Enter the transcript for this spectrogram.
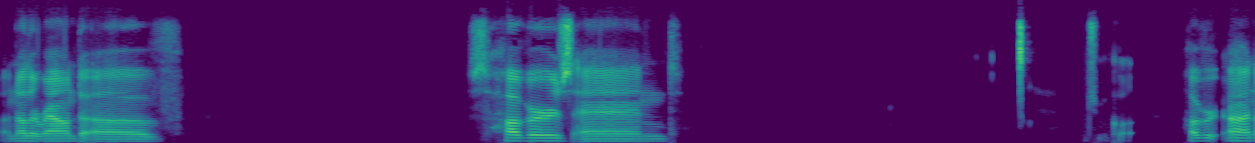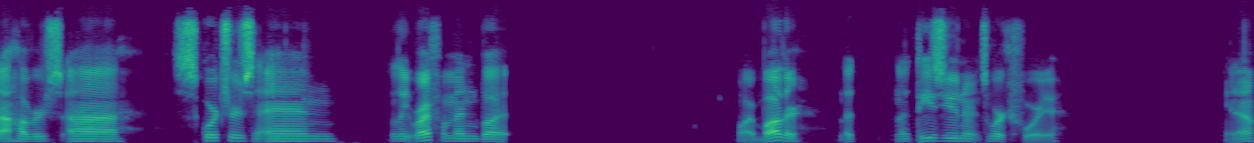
another round of hovers and call it? Hover, uh, not hovers, uh, scorchers and elite riflemen, but why bother? Let let these units work for you. You know,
